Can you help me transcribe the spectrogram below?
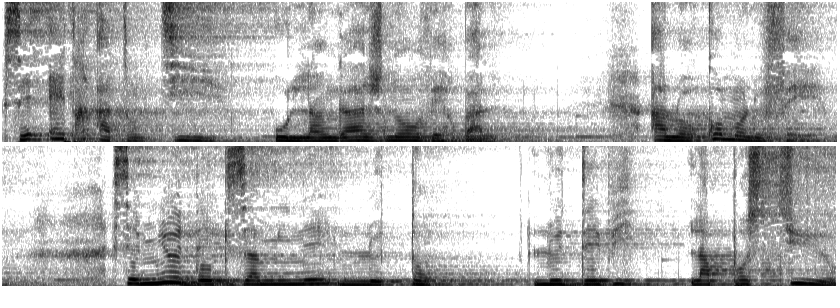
c'est être attentif au langage non verbal. Alors, comment le faire? C'est mieux d'examiner le ton, le débit, la posture,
